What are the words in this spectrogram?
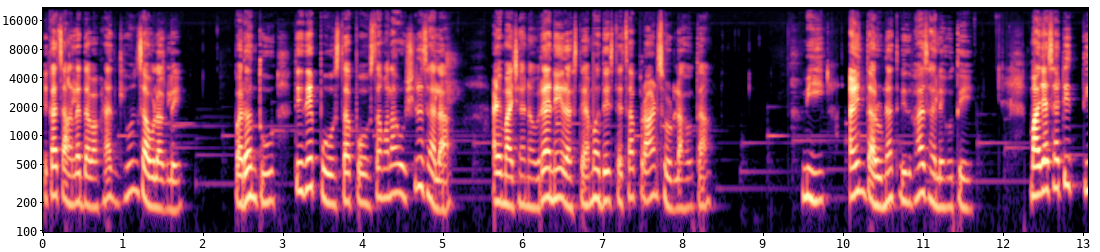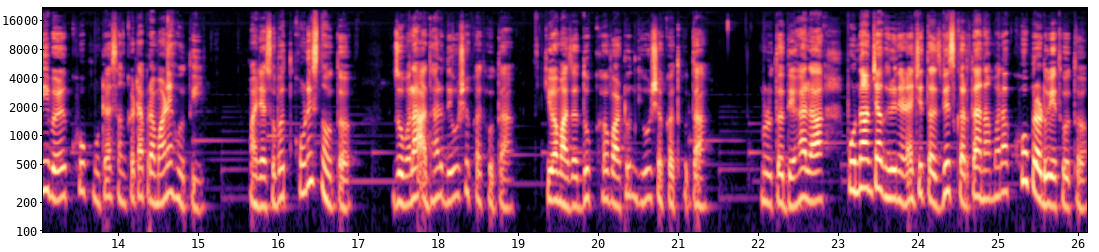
एका चांगल्या दवाखान्यात घेऊन जाऊ लागले. परंतु तिथे पोहोचता पोहोचता मला उशीर झाला आणि माझ्या नवऱ्याने रस्त्यामध्येच त्याचा प्राण सोडला होता. मी ऐन तारुण्यात विधवा झाले होते. माझ्यासाठी ती वेळ खूप मोठ्या संकटाप्रमाणे होती. माझ्यासोबत कोणीच नव्हतं जो मला आधार देऊ शकत होता किंवा माझं दुःख वाटून घेऊ शकत होता. मृतदेहाला पुन्हा आमच्या घरी नेण्याची तजवीज करताना मला खूप रडू येत होतं.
